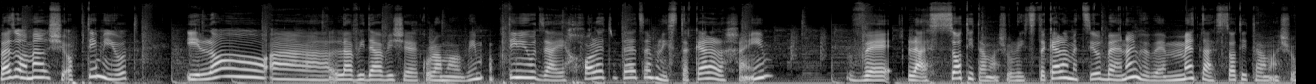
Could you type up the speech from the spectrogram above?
ואז הוא אמר שאופטימיות היא לא הלוי דווי שכולם אוהבים, אופטימיות זה היכולת בעצם להסתכל על החיים ולעשות איתה משהו, להסתכל על המציאות בעיניים ובאמת לעשות איתה משהו.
